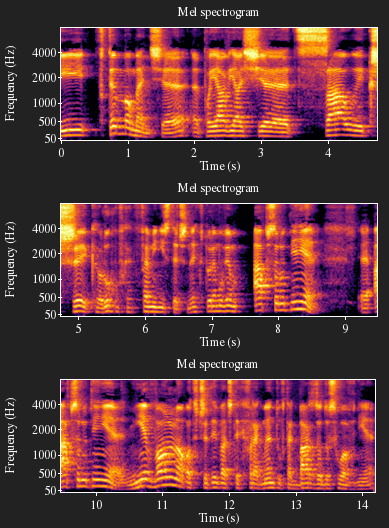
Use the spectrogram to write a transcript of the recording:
I w tym momencie e, pojawia się cały krzyk ruchów feministycznych, które mówią absolutnie nie. E, Absolutnie nie. Nie wolno odczytywać tych fragmentów tak bardzo dosłownie,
